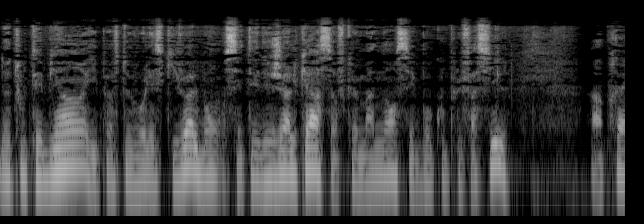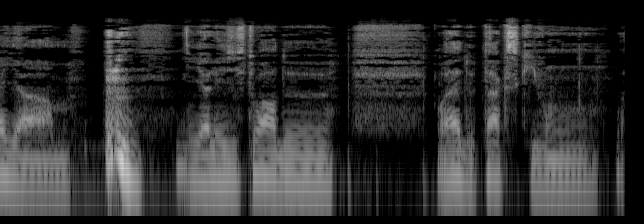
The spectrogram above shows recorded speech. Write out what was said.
de tous tes biens, ils peuvent te voler ce qu'ils veulent. Bon, c'était déjà le cas, sauf que maintenant, c'est beaucoup plus facile. Après, il y a, il y a les histoires de, ouais, de taxes qui vont euh,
